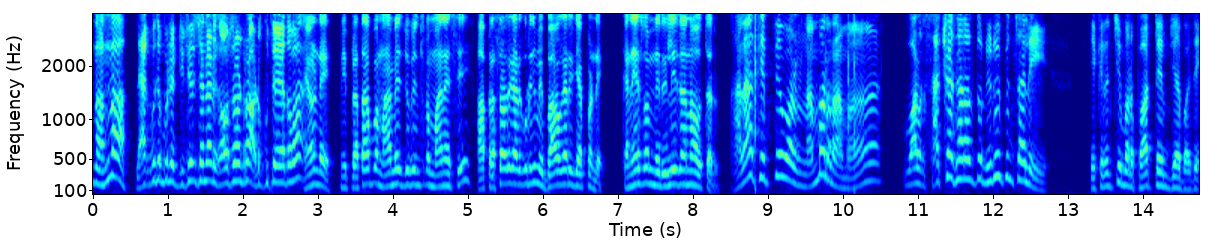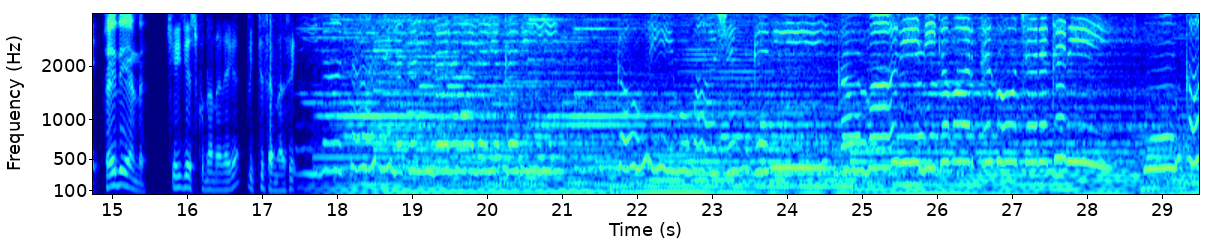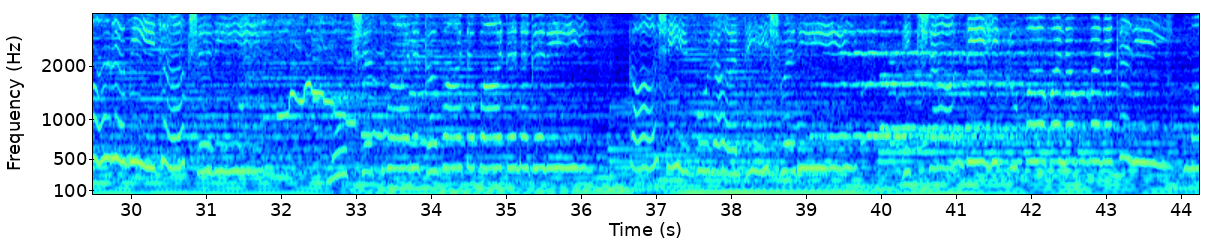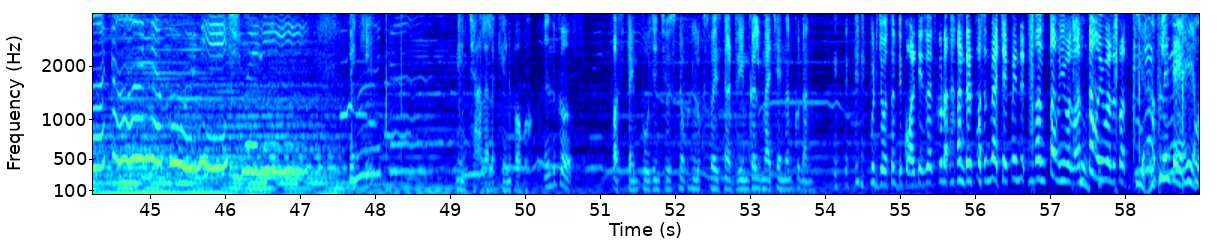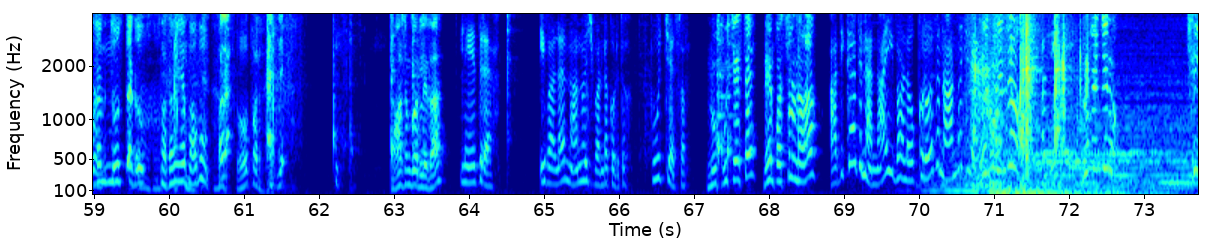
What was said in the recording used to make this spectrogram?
నాన్న లేకపోతే ఇప్పుడు డీటెయిల్స్ అన్నాడు అవసరం అంటారా అడుగుతాయదవా ఏమండి మీ ప్రతాపం నా మీద చూపించడం మానేసి ఆ ప్రసాద్ గారి గురించి మీ బావగారికి చెప్పండి. కనీసం మీరు రిలీజ్ అన్న అవుతారు. అలా చెప్తే వాళ్ళు నమ్మరు రామా? వాళ్ళకి సాక్ష్యాధారాలతో నిరూపించాలి. ఇక నుంచి మన పార్ట్ టైం జాబ్ అదే చేయండి చేయి చేసుకున్నాననేగా పిచ్చి సన్నాసి. గౌరీ లక్కీని బాబు? ఎందుకు? ఫస్ట్ టైం పూజను చూసినప్పుడు లుక్స్ వైజ్ నా డ్రీమ్ గర్ల్ మ్యాచ్ అయింది అనుకున్నాను. ఇప్పుడు చూస్తుంటే క్వాలిటీస్ వైజ్ కూడా హండ్రెడ్ పర్సెంట్ మ్యాచ్ అయిపోయింది. అంతా మీ వల్ల అంతా మీ వల్ల సార్ ఎరుపులేంటే ఎవడన్నా చూస్తాడు? పదవయ్యా బాబు పద. సూపర్ మాసం కోరలేదా? లేదురా. ఇవాళ నాన్ వెజ్ వండకూడదు. పూజ చేసాం. నువ్వు పూజ చేస్తే నేను పస్తులున్నారా? అది కాదు నాన్న ఇవాళ ఒక్క రోజు నాన్ వెజ్ నువ్వేం తిను. ఛీ!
